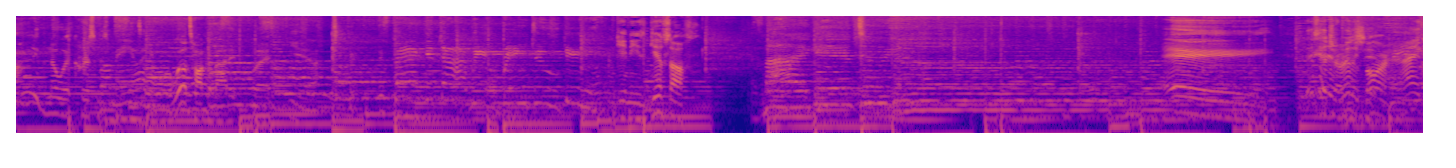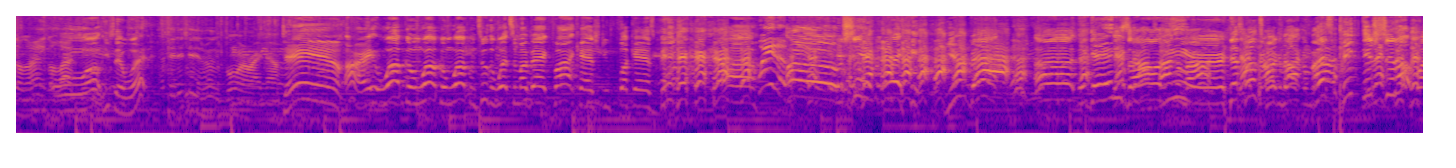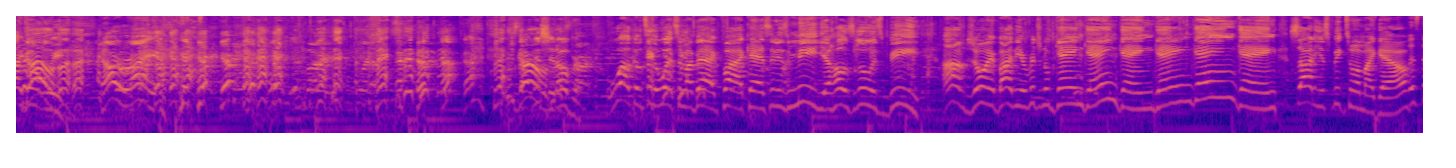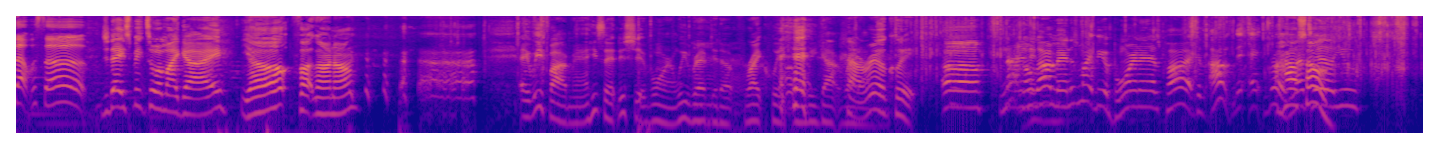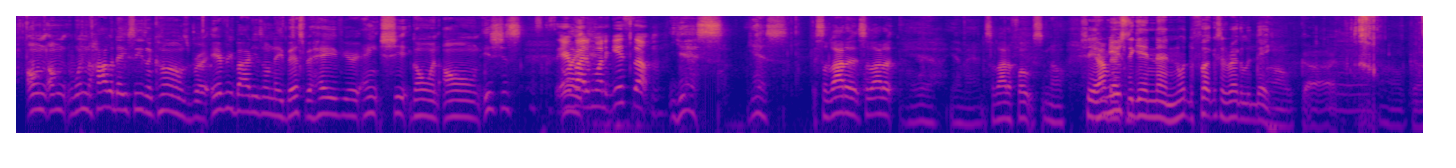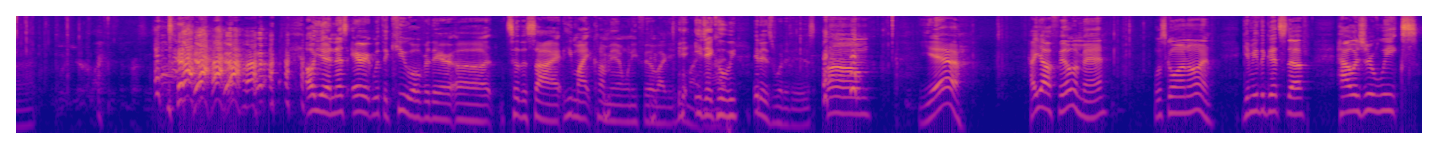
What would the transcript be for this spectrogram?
I don't even know what Christmas means anymore. We'll talk about it, but getting these gifts off. Hey. This shit is really shit. boring. I ain't gonna, I ain't gonna lie to you. Whoa, you said what? I said this shit is really boring right now. Damn! All right, welcome, welcome, welcome to the What's in My Bag podcast, you fuck ass bitch. Uh, Wait a minute. Oh shit! Wait, you're back. Uh, the gang is what all here. about. That's, what I'm talking about. about. Let's pick this Let's- shit up. Why let's don't we? go. All right. Let's Start go. this shit over. Welcome to the What's in My Bag podcast. It is me, your host Louis B. I'm joined by the original gang, gang, gang, gang, gang, gang. Sadia, speak to him, my gal. What's up? What's up? Jade, speak to him, my guy. Yo, fuck going on? Hey, we fire, man. He said this shit boring. We wrapped it up uh-huh. right quick and we got right. Not out real quick. Uh, not gonna lie, man. This might be a boring ass pod because I, eh, eh, hey, bro. How when I tell you, on on when the holiday season comes, bro, everybody's on their best behavior. Ain't shit going on. It's just Cause everybody want to get something. yes, yes. It's a lot of, it's a lot of, yeah, yeah, man. It's a lot of folks, you know. Shit, I'm used to getting nothing. What the fuck is a regular day? Oh God, oh God. Well, your life is depressing. Oh yeah, and that's Eric with the Q over there uh, to the side. He might come in when he feel like it. He might EJ. Kubi. It is what it is. Um, yeah. How y'all feeling, man? What's going on? Give me the good stuff. How was your weeks?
